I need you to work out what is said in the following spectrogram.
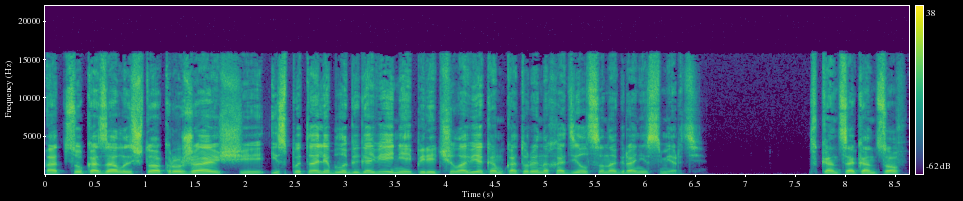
Отцу казалось, что окружающие испытали благоговение перед человеком, который находился на грани смерти. В конце концов,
